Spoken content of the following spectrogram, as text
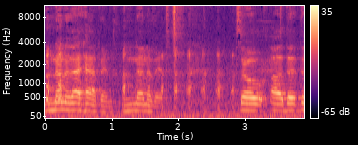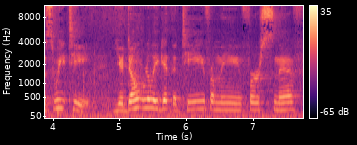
None of that happened. None of it. So uh, the the sweet tea, you don't really get the tea from the first sniff.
